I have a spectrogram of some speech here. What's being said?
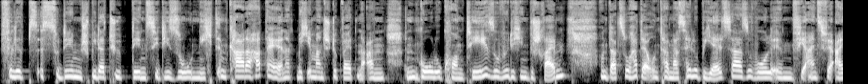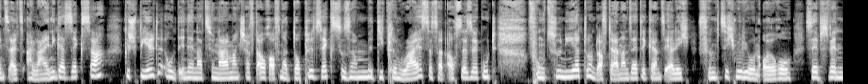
Phillips ist zudem ein Spielertyp, den City so nicht im Kader hat. Er erinnert mich immer ein Stück weit an N'Golo Conte, so würde ich ihn beschreiben. Und dazu hat er unter Marcelo Bielsa sowohl im 4-1-4-1 als alleiniger Sechser gespielt und in der Nationalmannschaft auch auf einer Doppelsechs zusammen mit Declan Rice. Das hat auch sehr, sehr gut funktioniert. Und auf der anderen Seite, ganz ehrlich, 50 Millionen Euro. Selbst wenn,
